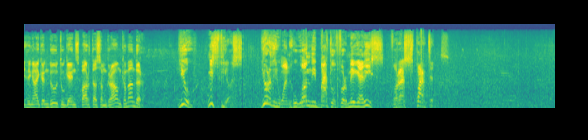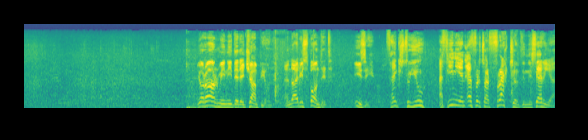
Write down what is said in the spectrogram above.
Anything I can do to gain Sparta some ground, Commander? You, Misthios, you're the one who won the battle for Megaris, for us Spartans. Your army needed a champion, and I responded. Easy. Thanks to you, Athenian efforts are fractured in this area,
